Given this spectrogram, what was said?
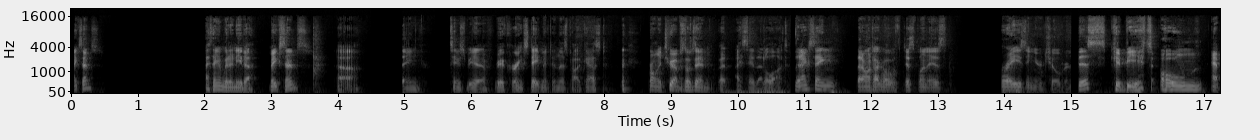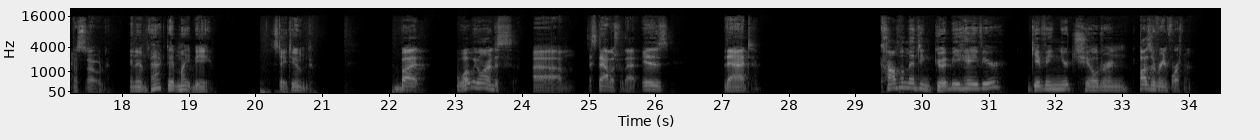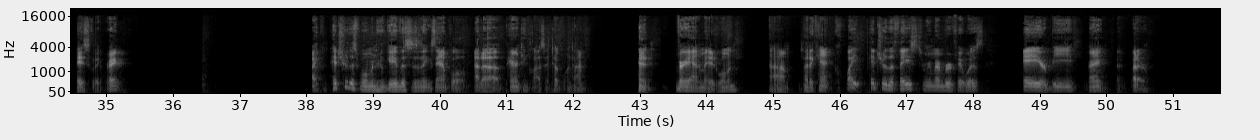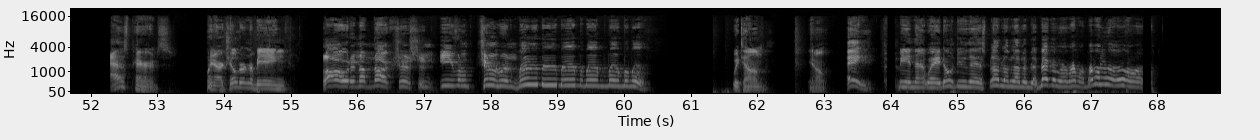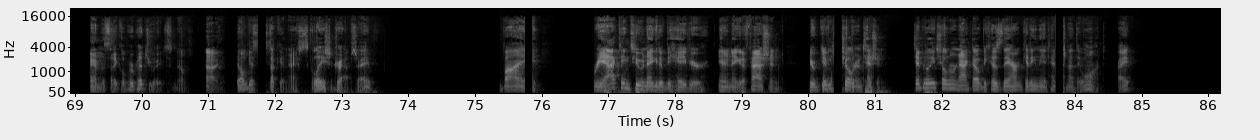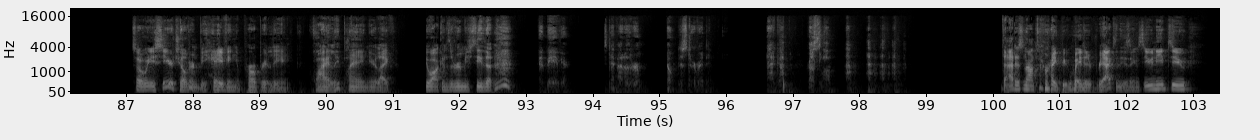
Make sense? I think I'm going to need a make sense uh, thing. Seems to be a reoccurring statement in this podcast. We're only two episodes in, but I say that a lot. The next thing that I want to talk about with discipline is raising your children. This could be its own episode. And in fact, it might be. Stay tuned. But what we wanted to um, establish with that is that complimenting good behavior, giving your children positive reinforcement, basically, right? I can picture this woman who gave this as an example at a parenting class I took one time. Very animated woman. Um, but I can't quite picture the face to remember if it was A or B, right? But whatever. As parents, when our children are being loud and obnoxious and evil children, blah, blah, blah, we tell them, you know, hey, being that way, don't do this, blah, blah, blah, blah, blah, blah, blah, blah, blah, blah. And the cycle perpetuates. No, uh, don't get stuck in escalation traps, right? By reacting to a negative behavior in a negative fashion, you're giving children attention. Typically, children act out because they aren't getting the attention that they want, right? So when you see your children behaving appropriately and quietly playing, you're like, you walk into the room, you see the good behavior. Step out of the room. Don't disturb it. Back up. Slow. that is not the right way to react to these things. You need to,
